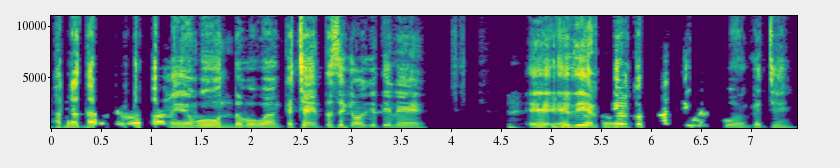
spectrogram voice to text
a tratar de roto a medio mundo, pues, weón, ¿cachai? Entonces como que tiene... eh, es divertido todo. el contraste igual, pues, weón, ¿cachai?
